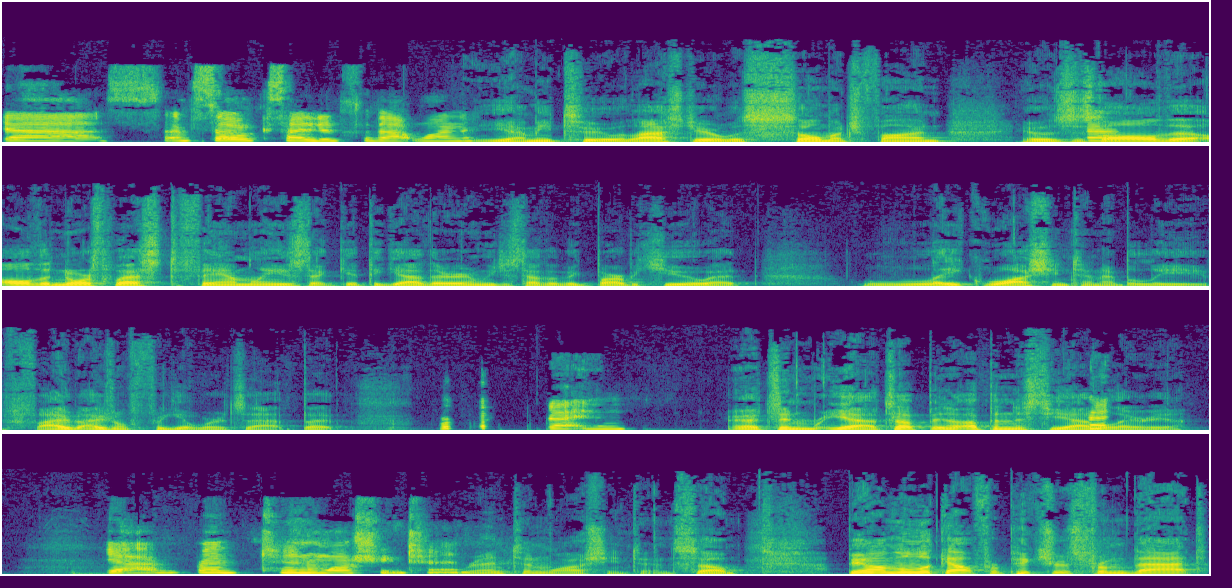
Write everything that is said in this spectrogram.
Yes, I'm so excited for that one. Yeah, me too. Last year was so much fun. It was just yeah. all the all the Northwest families that get together, and we just have a big barbecue at Lake Washington, I believe. I, I don't forget where it's at, but Renton. It's in yeah, it's up in up in the Seattle area. Yeah, Renton, Washington. Renton, Washington. So be on the lookout for pictures from that.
